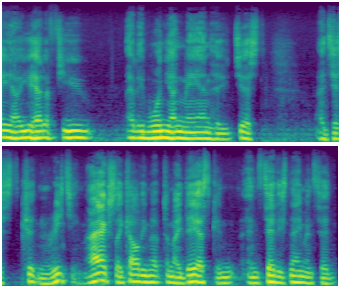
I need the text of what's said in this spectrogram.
you know, you had a few, I had one young man who just, I just couldn't reach him. I actually called him up to my desk and, and said his name and said,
